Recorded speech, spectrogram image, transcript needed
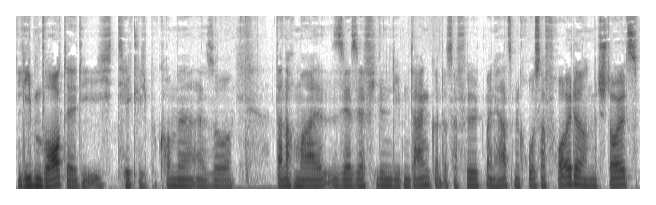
lieben Worte, die ich täglich bekomme. Also dann nochmal sehr, sehr vielen lieben Dank und das erfüllt mein Herz mit großer Freude und mit Stolz,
